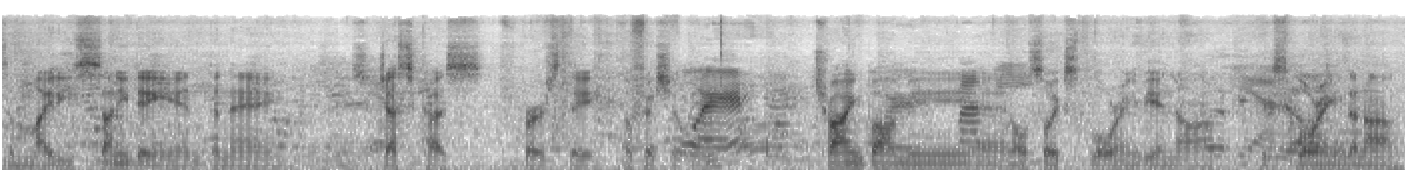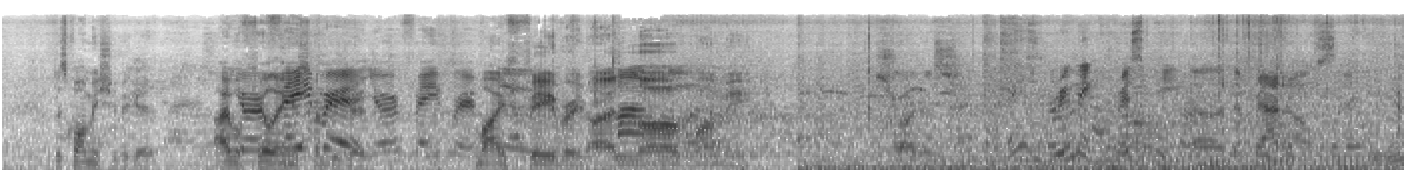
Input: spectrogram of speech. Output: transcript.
It's a mighty sunny day in Da Nang. It's Jessica's first day officially. Or Trying banh mi and also exploring Vietnam, exploring Da Nang. This banh mi should be good. I have a feeling favorite, it's gonna be good. Your favorite. My food. favorite. I love banh mi. Let's try this. It's really crispy. The the bread outside. Mm-hmm.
